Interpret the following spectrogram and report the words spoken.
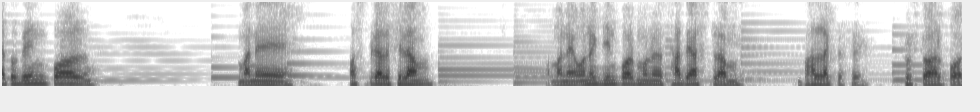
এতদিন পর মানে হসপিটালে ছিলাম। মানে অনেক দিন পর মনে ছাদে আসলাম। ভালো লাগতেছে, সুস্থ হওয়ার পর।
